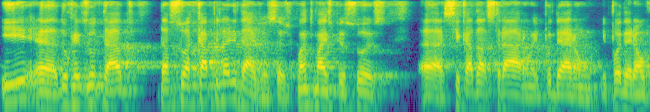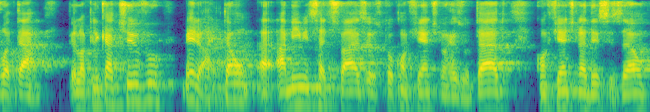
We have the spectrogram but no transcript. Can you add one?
e do resultado da sua capilaridade, ou seja, quanto mais pessoas uh, se cadastraram e, puderam, e poderão votar pelo aplicativo, melhor. Então, a, a mim me satisfaz, eu estou confiante no resultado, confiante na decisão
